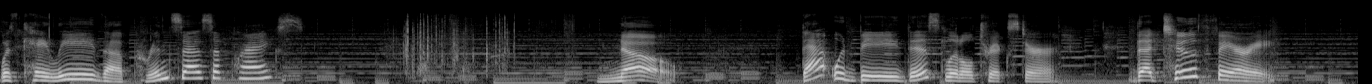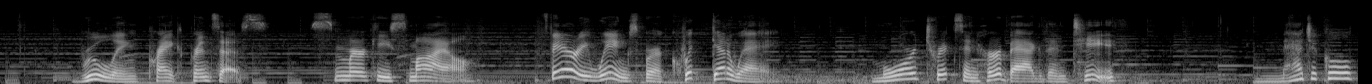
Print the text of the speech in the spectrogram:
was Kaylee the princess of pranks? No. That would be this little trickster, the Tooth Fairy. Ruling prank princess, smirky smile, fairy wings for a quick getaway. More tricks in her bag than teeth magical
